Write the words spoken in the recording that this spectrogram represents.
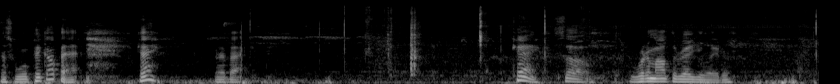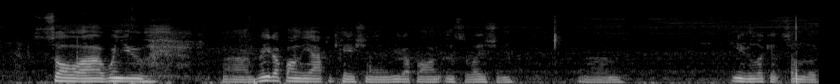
that's where we'll pick up at. Okay, right back. Okay, so to mount the regulator. So uh, when you uh, read up on the application and read up on installation, um, you can look at some of the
